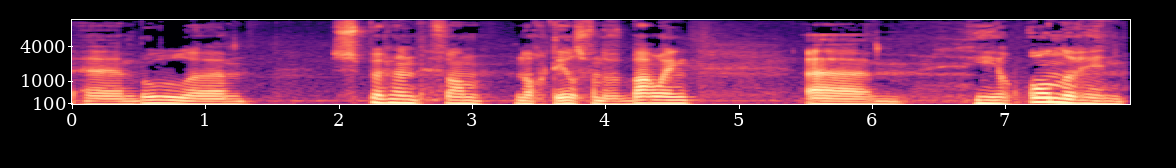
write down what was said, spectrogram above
een boel ehm, spullen van nog deels van de verbouwing. Ehm, hier onderin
